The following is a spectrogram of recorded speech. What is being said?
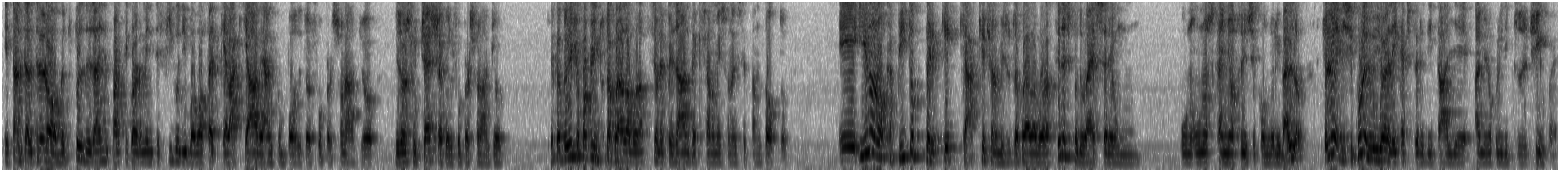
e tante altre robe, tutto il design particolarmente figo di Boba Fett, che è la chiave anche un po' del suo personaggio, il successo è quel suo personaggio scaturisce proprio in tutta quella lavorazione pesante che ci hanno messo nel 78 e io non ho capito perché cacchio ci hanno vissuto quella lavorazione se poi doveva essere un, un, uno scagnotto di secondo livello cioè lui è di sicuro il migliore dei cacciatori di taglie almeno quelli di episodio 5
